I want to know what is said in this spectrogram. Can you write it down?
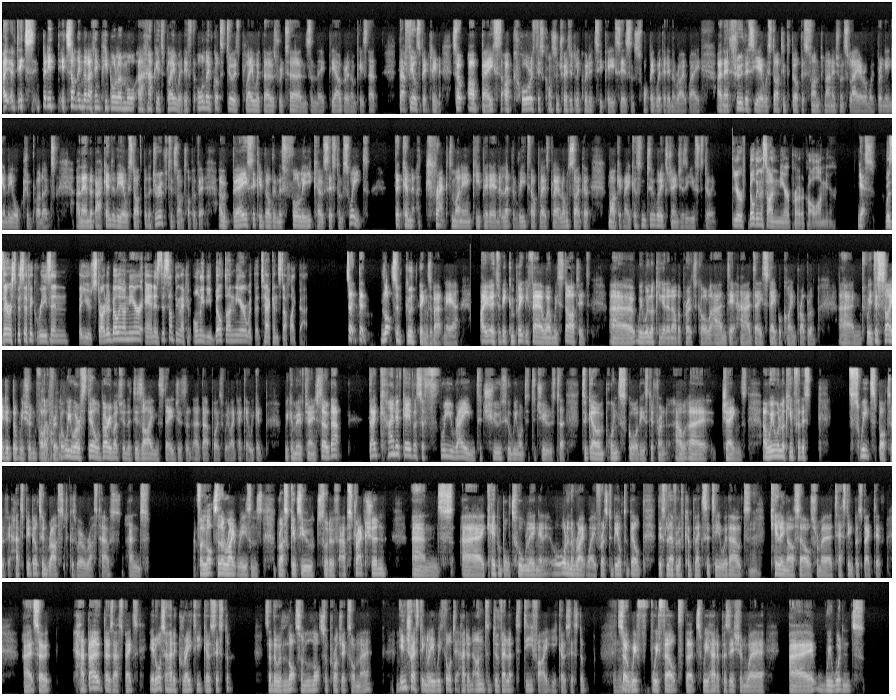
I, it's but it, it's something that I think people are more are happier to play with. If all they've got to do is play with those returns and the, the algorithm piece, that that feels a bit cleaner. So our base, our core is this concentrated liquidity pieces and swapping with it in the right way. And then through this year, we're starting to build this fund management layer and we're bringing in the auction products. And then the back end of the year, we start to put the derivatives on top of it. And we're basically building this full ecosystem suite that can attract money and keep it in and let the retail players play alongside the market makers and do what exchanges are used to doing. You're building this on Near protocol on Near. Yes. Was there a specific reason that you started building on Near? And is this something that can only be built on Near with the tech and stuff like that? So the, lots of good things about Near. I, to be completely fair, when we started, uh, we were looking at another protocol and it had a stablecoin problem. And we decided that we shouldn't follow oh. through, but we were still very much in the design stages at, at that point. So we are like, okay, we can we can move change. So that that kind of gave us a free reign to choose who we wanted to choose to to go and point score these different uh, chains. And we were looking for this sweet spot of it had to be built in Rust because we're a Rust house and for lots of the right reasons. Rust gives you sort of abstraction and uh, capable tooling and all in the right way for us to be able to build this level of complexity without mm. killing ourselves from a testing perspective. Uh, so had that, those aspects. It also had a great ecosystem. So there were lots and lots of projects on there. Mm-hmm. Interestingly, we thought it had an underdeveloped DeFi ecosystem. Mm-hmm. So we we felt that we had a position where uh, we wouldn't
